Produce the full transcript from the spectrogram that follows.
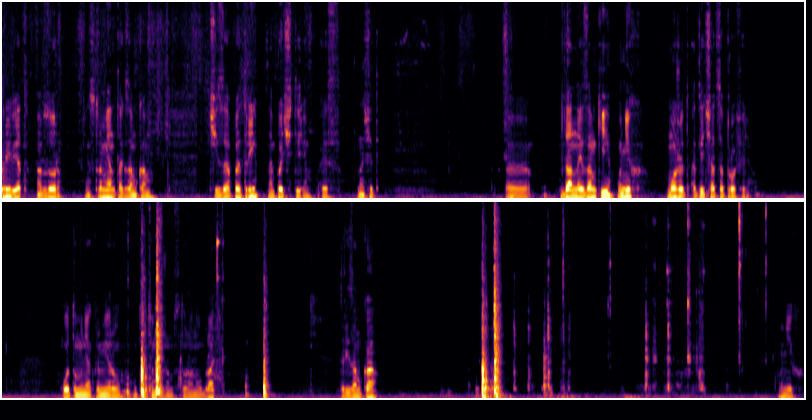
Привет! Обзор инструмента к замкам Чиза P3 на P4S. Значит, э, данные замки, у них может отличаться профиль. Вот у меня, к примеру, вот эти можем в сторону убрать. Три замка. У них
